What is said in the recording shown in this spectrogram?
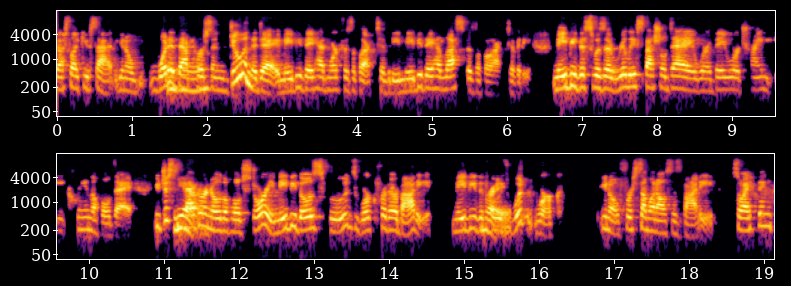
just like you said you know what did mm-hmm. that person do in the day maybe they had more physical activity maybe they had less physical activity maybe this was a really special day where they were trying to eat clean the whole day you just yeah. never know the whole story maybe those foods work for their body maybe the right. foods wouldn't work you know for someone else's body so i think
